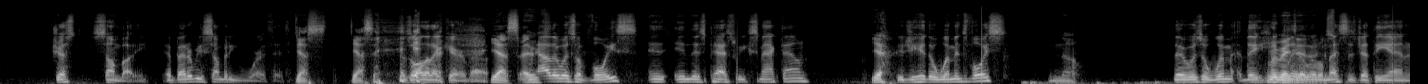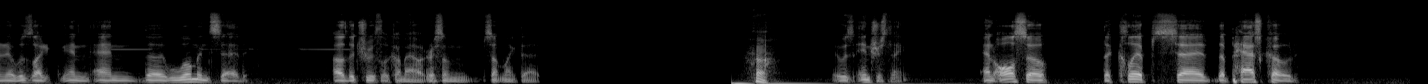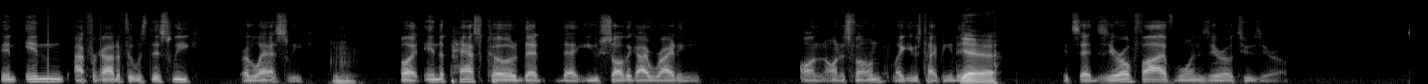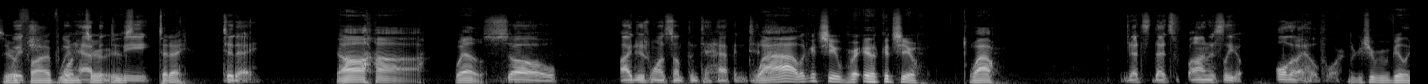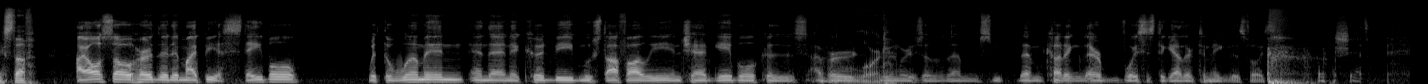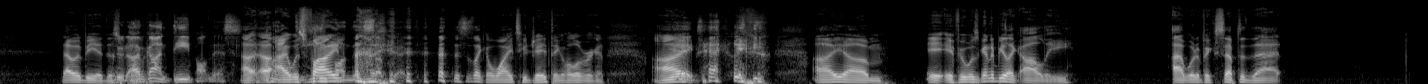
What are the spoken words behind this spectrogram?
just somebody. It better be somebody worth it. Yes, yes, That's all that I care about. yes. Now there was a voice in, in this past week's SmackDown. yeah. Did you hear the women's voice? No. There was a woman. They he Maybe played a little message at the end, and it was like, and and the woman said, "Oh, the truth will come out," or some something like that. Huh. It was interesting, and also, the clip said the passcode. In in I forgot if it was this week or last week, Mhm. but in the passcode that that you saw the guy writing on on his phone, like he was typing it in. Yeah. It said zero five one zero two zero Zero Which five would happen to is be- today. today. Aha. Well. So I just want something to happen today. Wow. Look at you. Look at you. Wow. That's that's honestly all that I hope for. Look at you revealing stuff. I also heard that it might be a stable with the woman, and then it could be Mustafa Ali and Chad Gable because I've heard Lord. rumors of them them cutting their voices together to make this voice. Oh, shit. That would be a Dude. I've gone deep on this. I- I- I was fine. on this subject. this is like a Y2J thing all over again. Yeah, I exactly. I um if it was going to be like Ali, I would have accepted that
